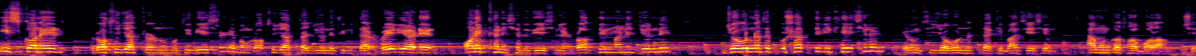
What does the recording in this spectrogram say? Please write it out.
ইসকনের রথযাত্রার অনুমতি দিয়েছিলেন এবং রথযাত্রার জন্য তিনি তার রেল ইয়ার্ডের অনেকখানি ছেড়ে দিয়েছিলেন রথ নির্মাণের জন্য জগন্নাথের প্রসাদ তিনি খেয়েছিলেন এবং সেই জগন্নাথ তাকে বাঁচিয়েছেন এমন কথাও বলা হচ্ছে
